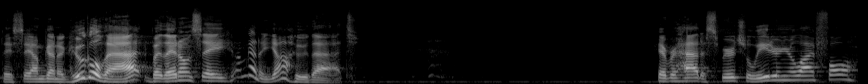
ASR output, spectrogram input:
They say, I'm going to Google that, but they don't say, I'm going to Yahoo that. Ever had a spiritual leader in your life fall?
